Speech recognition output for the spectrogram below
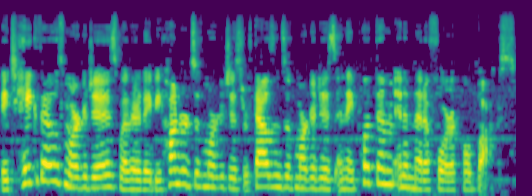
They take those mortgages, whether they be hundreds of mortgages or thousands of mortgages, and they put them in a metaphorical box.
